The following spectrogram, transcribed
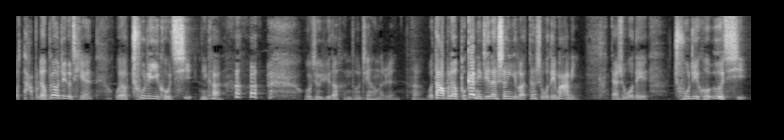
我大不了不要这个钱，我要出这一口气。你看。我就遇到很多这样的人哈，我大不了不干你这单生意了，但是我得骂你，但是我得出这口恶气，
